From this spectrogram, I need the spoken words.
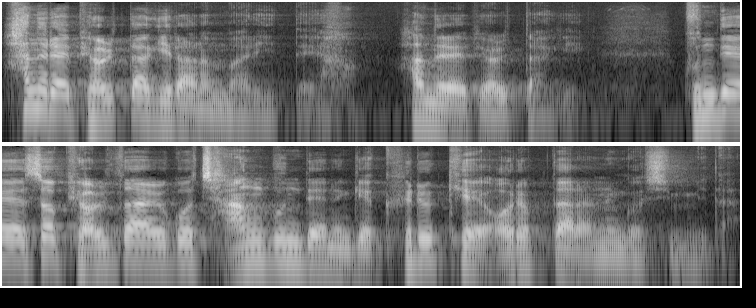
하늘의 별 따기라는 말이 있대요. 하늘의 별 따기. 군대에서 별 달고 장군 되는 게 그렇게 어렵다라는 것입니다.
